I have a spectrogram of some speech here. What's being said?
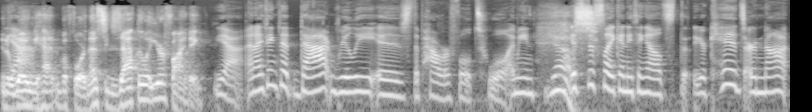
in a way we hadn't before. And that's exactly what you're finding. Yeah, and I think that that really is the powerful tool. I mean, Yes. it's just like anything else. Your kids are not.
